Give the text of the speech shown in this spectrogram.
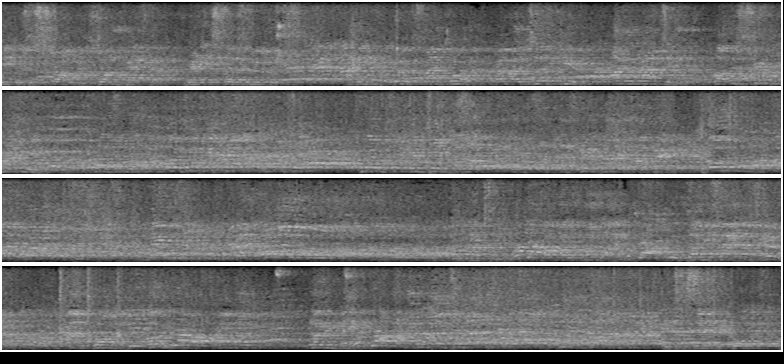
Because he's strong, strong faster, ready explosive movements. And he goes, man corner, run by the Chelsea It's a century.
